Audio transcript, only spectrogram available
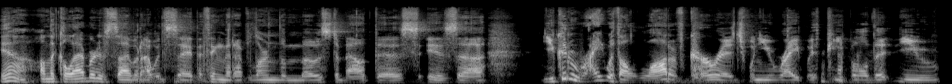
Yeah, on the collaborative side, what I would say, the thing that I've learned the most about this is uh, you can write with a lot of courage when you write with people that you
